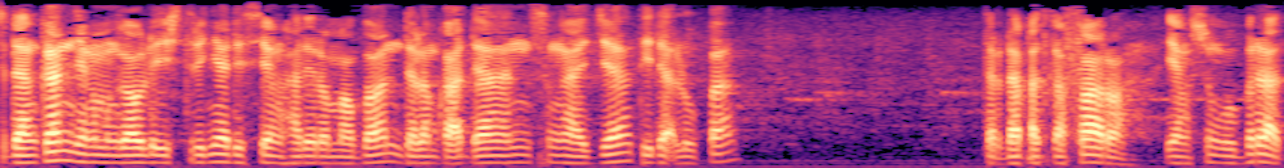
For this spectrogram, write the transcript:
Sedangkan yang menggauli istrinya di siang hari Ramadan dalam keadaan sengaja tidak lupa terdapat kafarah yang sungguh berat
